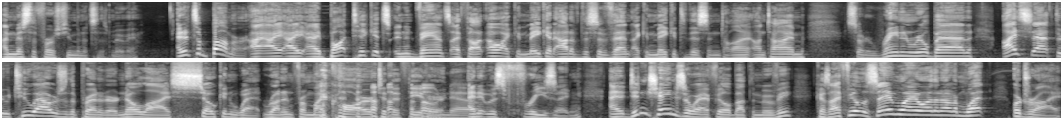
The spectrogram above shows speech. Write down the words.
I missed the first few minutes of this movie, and it's a bummer. I, I, I, bought tickets in advance. I thought, oh, I can make it out of this event. I can make it to this in time on time. It started raining real bad. I sat through two hours of the Predator, no lie, soaking wet, running from my car to the oh, theater, no. and it was freezing. And it didn't change the way I feel about the movie because I feel the same way whether or not I'm wet or dry.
